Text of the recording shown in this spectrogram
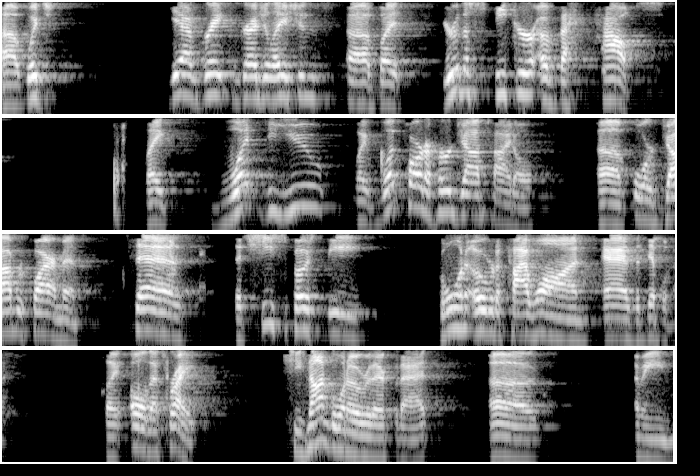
uh, which, yeah, great, congratulations, uh, but you're the Speaker of the House. Like, what do you, like, what part of her job title uh, or job requirements says that she's supposed to be going over to Taiwan as a diplomat. Like, oh, that's right. She's not going over there for that. Uh, I mean,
